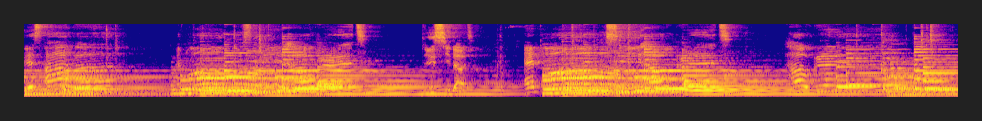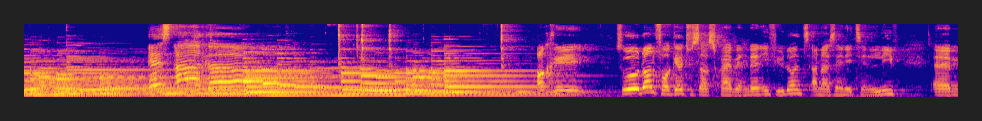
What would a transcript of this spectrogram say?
great is our God? And Okay, so don't forget to subscribe, and then if you don't understand anything, leave um,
